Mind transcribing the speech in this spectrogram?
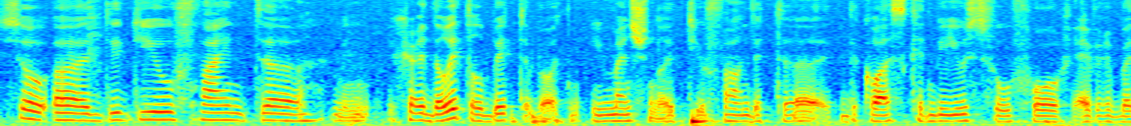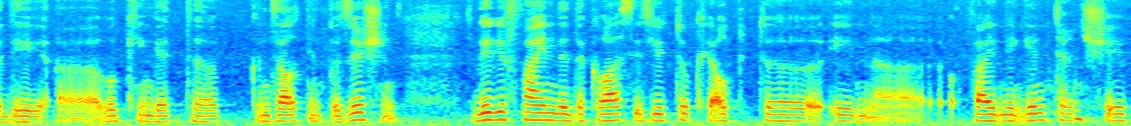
So, uh, did you find? Uh, I mean, you heard a little bit about. You mentioned that you found that uh, the class can be useful for everybody uh, looking at uh, consulting positions. So did you find that the classes you took helped uh, in uh, finding internship,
